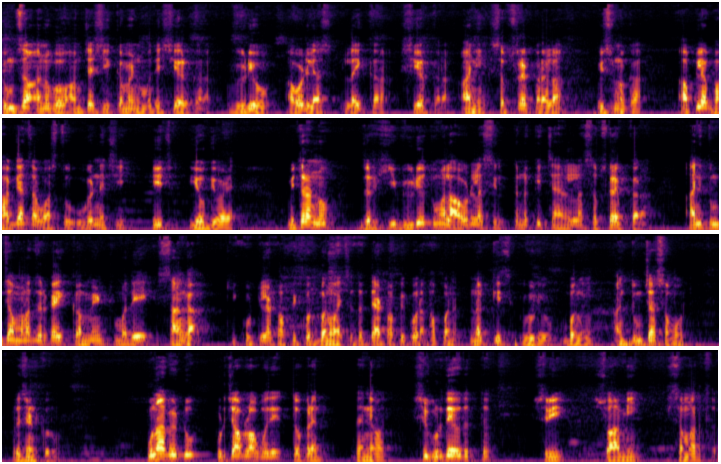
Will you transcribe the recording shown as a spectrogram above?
तुमचा अनुभव आमच्याशी कमेंटमध्ये शेअर करा. व्हिडिओ आवडल्यास लाईक करा शेअर करा आणि सबस्क्राईब करायला विसरू नका. आपल्या भाग्याचा वास्तू उघडण्याची हीच योग्य वेळ आहे. मित्रांनो जर ही व्हिडिओ तुम्हाला आवडला असेल तर नक्की चॅनलला सबस्क्राईब करा आणि तुमच्या मनात जर काही कमेंटमध्ये सांगा की कुठल्या टॉपिकवर बनवायचं तर त्या टॉपिकवर आपण नक्कीच व्हिडिओ बनवू आणि तुमच्यासमोर प्रेझेंट करू. पुन्हा भेटू पुढच्या ब्लॉगमध्ये तोपर्यंत धन्यवाद. श्री गुरुदेव दत्त श्री स्वामी समर्थ.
